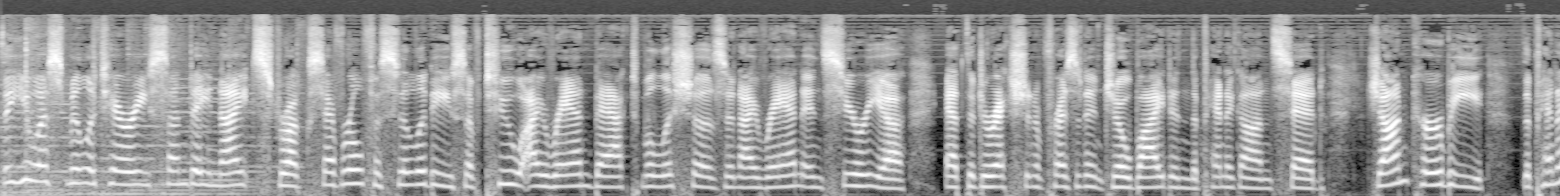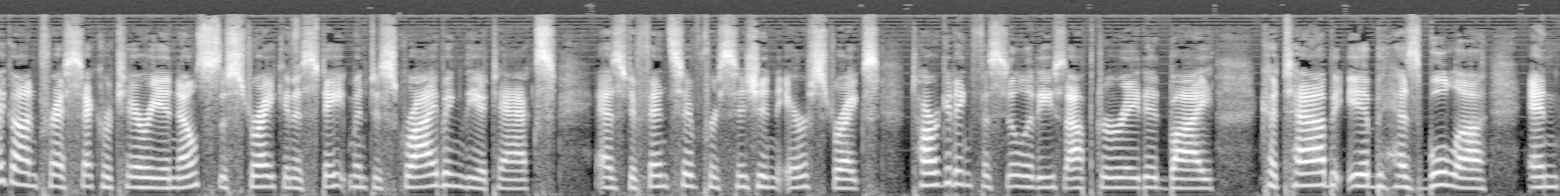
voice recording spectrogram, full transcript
The U.S. military Sunday night struck several facilities of two Iran backed militias in Iran and Syria at the direction of President Joe Biden, the Pentagon said. John Kirby, the Pentagon press secretary, announced the strike in a statement describing the attacks as defensive precision airstrikes targeting facilities operated by Katab ibn Hezbollah and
